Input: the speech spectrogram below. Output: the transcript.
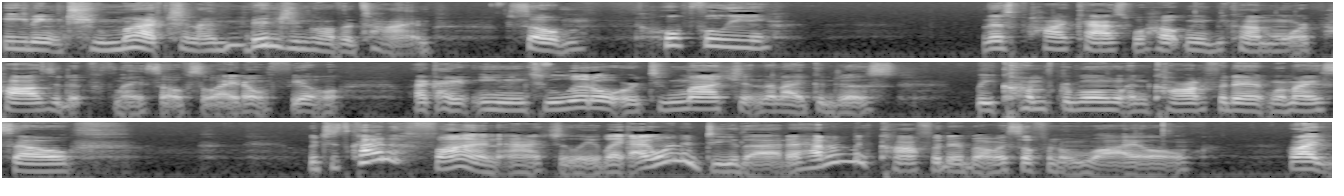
eating too much and I'm binging all the time. So, hopefully, this podcast will help me become more positive with myself so I don't feel like I'm eating too little or too much, and then I can just be comfortable and confident with myself, which is kind of fun actually. Like, I want to do that. I haven't been confident about myself in a while. Like,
